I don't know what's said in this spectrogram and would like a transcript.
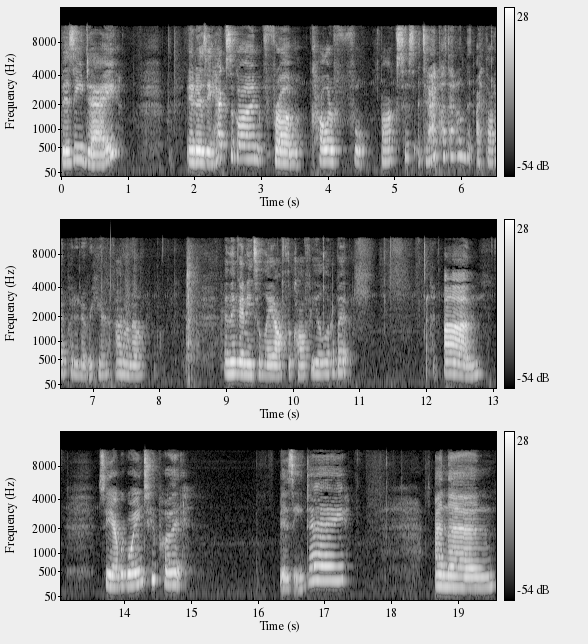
busy day. It is a hexagon from Colorful Boxes. Did I put that on the, I thought I put it over here. I don't know. I think I need to lay off the coffee a little bit. Um, so yeah, we're going to put busy day and then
